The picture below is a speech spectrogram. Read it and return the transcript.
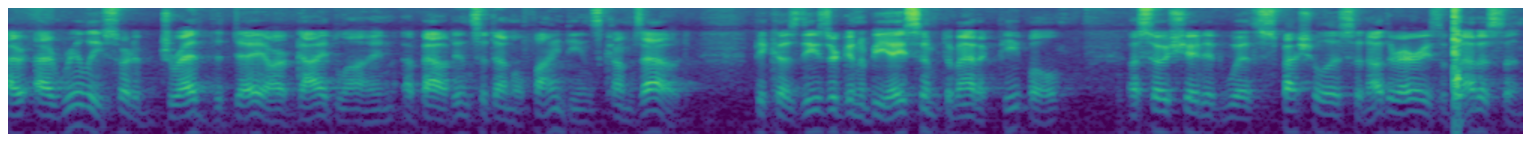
I, I really sort of dread the day our guideline about incidental findings comes out, because these are going to be asymptomatic people associated with specialists in other areas of medicine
